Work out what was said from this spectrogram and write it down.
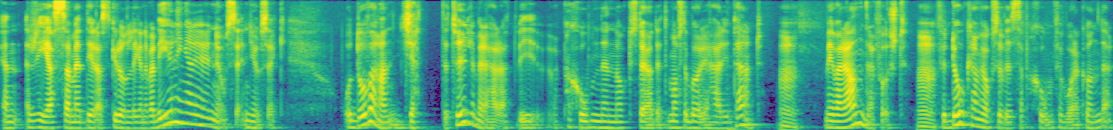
en resa med deras grundläggande värderingar i Newsec. Och då var han jätte jättetydlig med det här att vi, passionen och stödet måste börja här internt. Mm. Med varandra först. Mm. För då kan vi också visa passion för våra kunder.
